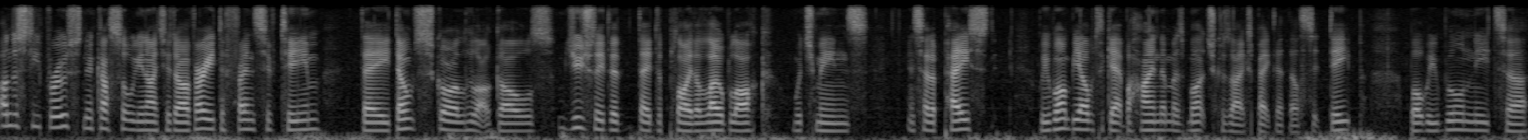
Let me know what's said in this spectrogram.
Under Steve Bruce, Newcastle United are a very defensive team they don't score a lot of goals. Usually they, they deploy the low block, which means instead of pace, we won't be able to get behind them as much because I expect that they'll sit deep. But we will need to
